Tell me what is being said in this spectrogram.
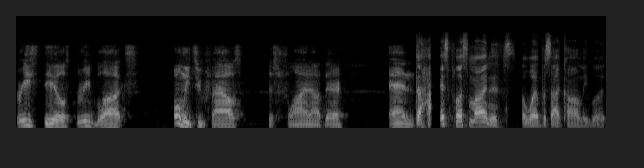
three steals, three blocks, only two fouls, just flying out there. And the highest plus minus, or what beside Conley, but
